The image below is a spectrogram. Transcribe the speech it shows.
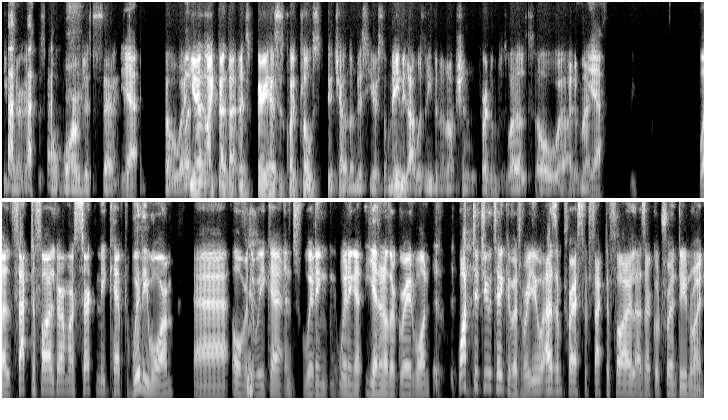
keeping our houses warm. Just uh, Yeah. So uh, Well- yeah, like that. That it's Fairyhouse is quite close to Cheltenham this year, so maybe that was even an option for them as well. So uh, I'd imagine. Yeah. Well, fact Factifile Dermer certainly kept Willie warm uh, over the weekend, winning winning a, yet another grade one. What did you think of it? Were you as impressed with Fact To File as our good friend Dean Ryan?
